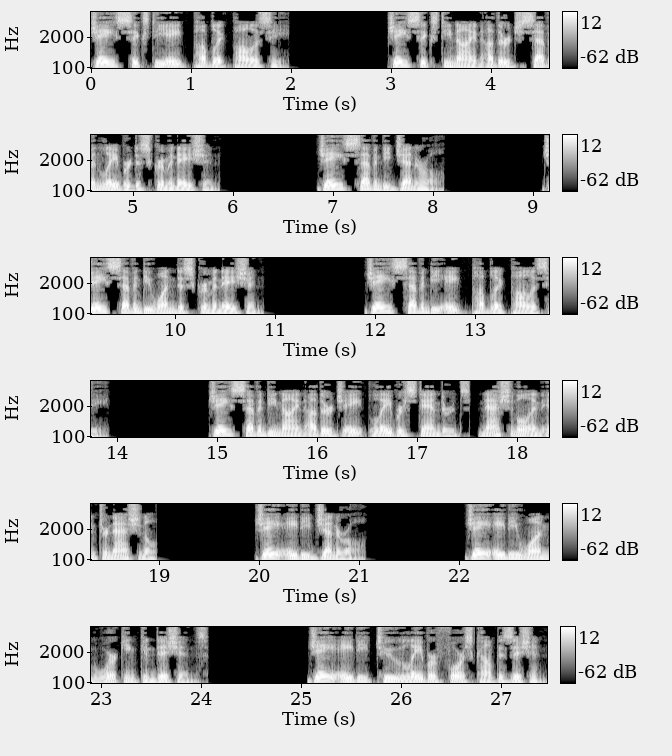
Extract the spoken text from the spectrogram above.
J68 Public policy. J69 Otherge 7 Labor discrimination. J70 General. J71 Discrimination. J78 Public policy. J79 Otherge 8 Labor standards, national and international J80 General J81 Working conditions J82 Labor force composition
